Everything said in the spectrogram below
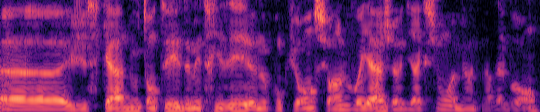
euh, jusqu'à nous tenter de maîtriser nos concurrents sur un voyage euh, direction mer d'Alboran.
